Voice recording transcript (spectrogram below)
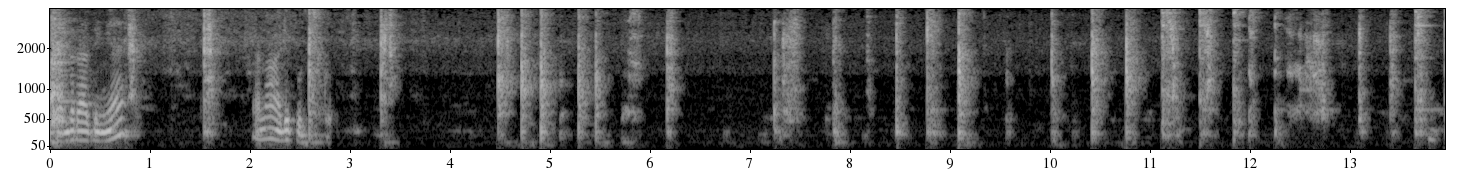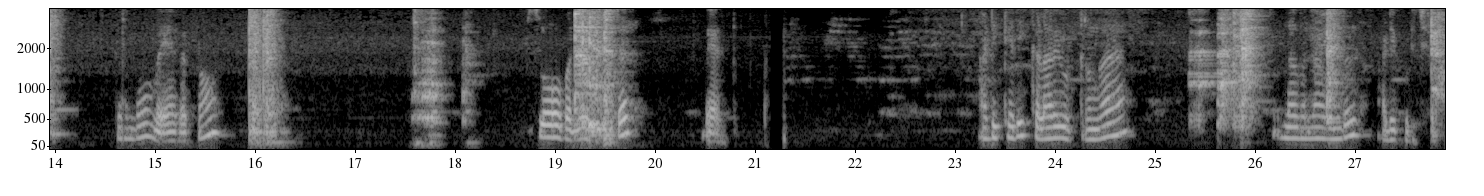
மறந்துடாதீங்க. ஆனால் அடி பிடிச்சிக்கும் திரும்பவும் வேகட்டும். ஸ்லோ பண்ணி வச்சுட்டு வேகட்டும். அடிக்கடி கிளறி விட்டுருங்க. இல்லைன்னா வந்து அடி பிடிச்சிடும்.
